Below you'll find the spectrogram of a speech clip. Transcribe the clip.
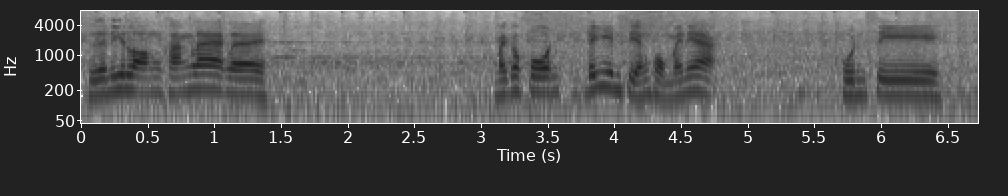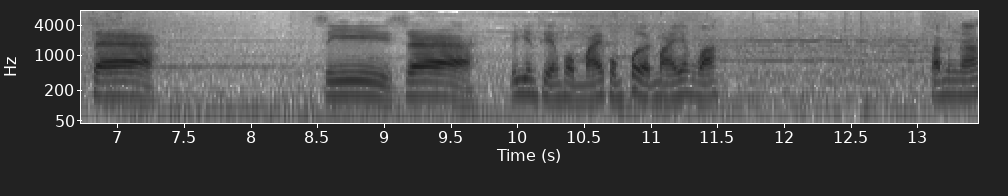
คืออันนี้ลองครั้งแรกเลย ไมโครโฟนได้ยินเสียงผมไหมเนี่ย คุณซีแซ ซีแซได้ยินเสียงผมไหมผมเปิดไมค์ยังวะแป๊บนึงนะ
